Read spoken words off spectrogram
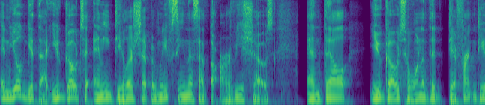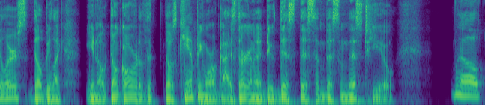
And you'll get that. You go to any dealership, and we've seen this at the RV shows, and they'll you go to one of the different dealers, they'll be like, you know, don't go over to the, those Camping World guys. They're going to do this, this, and this, and this to you. Well,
